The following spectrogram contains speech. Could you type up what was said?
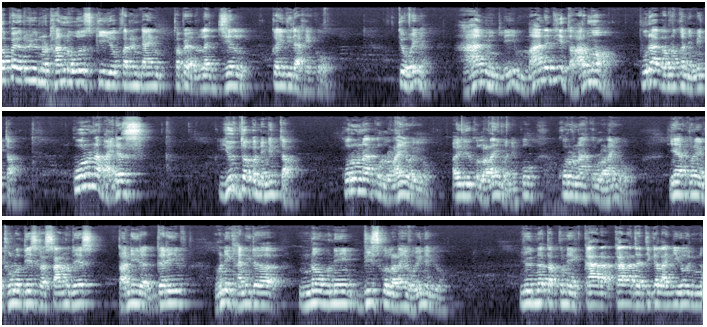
तपाईँहरू यो नठान्नुहोस् कि यो क्वारेन्टाइन तपाईँहरूलाई जेल कैदी राखेको हो। त्यो होइन हामीले मानवीय धर्म पुरा गर्नको निमित्त कोरोना भाइरस युद्धको निमित्त कोरोनाको लडाइँ हो यो अहिलेको लडाइँ भनेको कोरोनाको लडाइँ हो। यहाँ कुनै ठुलो देश र सानो देश धनी र गरिब हुने खाने र नहुने बिचको लडाइँ होइन यो। यो न त कुनै काला काला जातिका लागि हो न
